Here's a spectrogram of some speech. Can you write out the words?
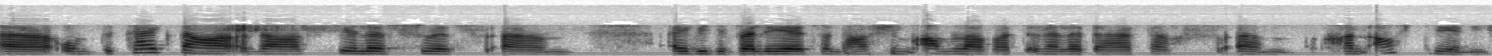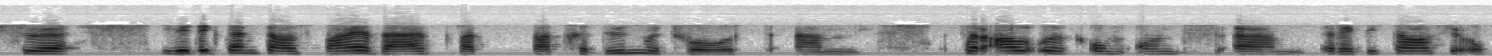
uh om te kyk na na spelers soos um AB de Villiers en Hashim Amla wat in hulle 30s um, gaan aftree nie. So jy weet ek dink daar's baie werk wat wat gedoen moet word um veral ook om ons um reputasie op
